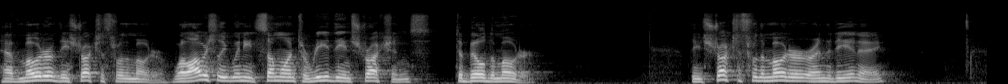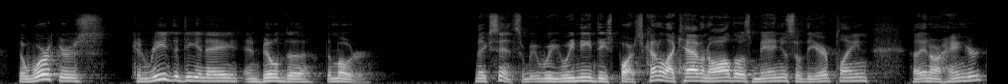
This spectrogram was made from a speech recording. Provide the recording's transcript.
have motor, the instructions for the motor. Well, obviously we need someone to read the instructions to build the motor. The instructions for the motor are in the DNA. The workers can read the DNA and build the, the motor. Makes sense. We, we, we need these parts. Kind of like having all those manuals of the airplane uh, in our hangar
